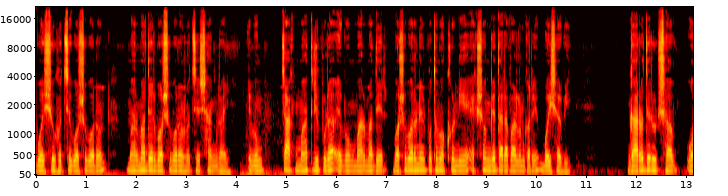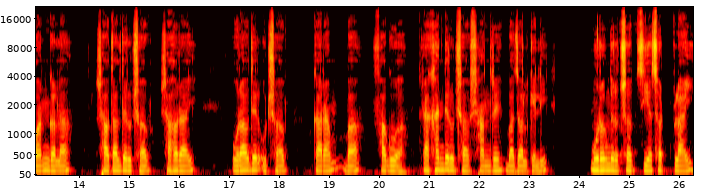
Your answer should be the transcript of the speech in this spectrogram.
বৈশুক হচ্ছে বর্ষবরণ, মারমাদের বর্ষবরণ হচ্ছে সাংরাই এবং চাকমা, ত্রিপুরা এবং মারমাদের বর্ষবরণের প্রথম অক্ষর নিয়ে একসঙ্গে তারা পালন করে বৈশাখী। গারোদের উৎসব ওয়ানগালা, সাঁওতালদের উৎসব সাহরাই, ওরাওদের উৎসব কারাম বা ফাগুয়া, রাখাইনদের উৎসব সান্দ্রে বা জলকেলি, মুরংদের উৎসব চিয়াছট প্লাই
